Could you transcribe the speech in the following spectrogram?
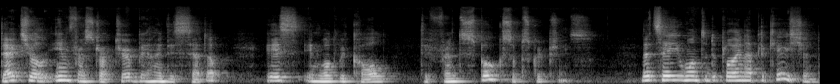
The actual infrastructure behind this setup is in what we call different spoke subscriptions. Let's say you want to deploy an application.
